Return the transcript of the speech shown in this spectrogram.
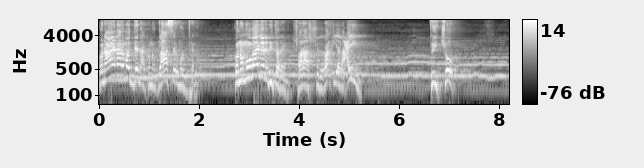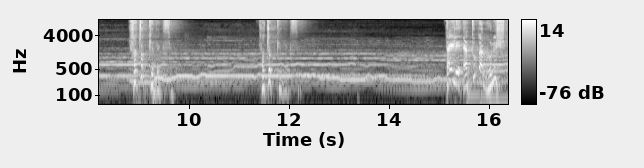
কোন আয়নার মধ্যে না, কোনো গ্লাসের মধ্যে না, কোনো মোবাইলের ভিতরে না, সরাসরি রাইয়াল আইন তুই চোখ সচক্ষে দেখছে। সচক্ষে দেখছে। তাইলে এতটা ঘনিষ্ঠ,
